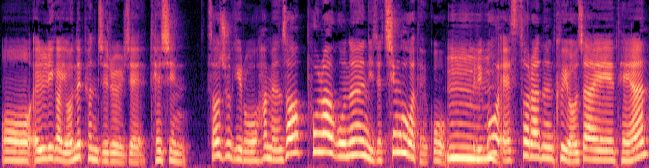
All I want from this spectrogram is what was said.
어 엘리가 연애 편지를 이제 대신 써주기로 하면서 폴하고는 이제 친구가 되고 음. 그리고 에스터라는 그 여자에 대한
